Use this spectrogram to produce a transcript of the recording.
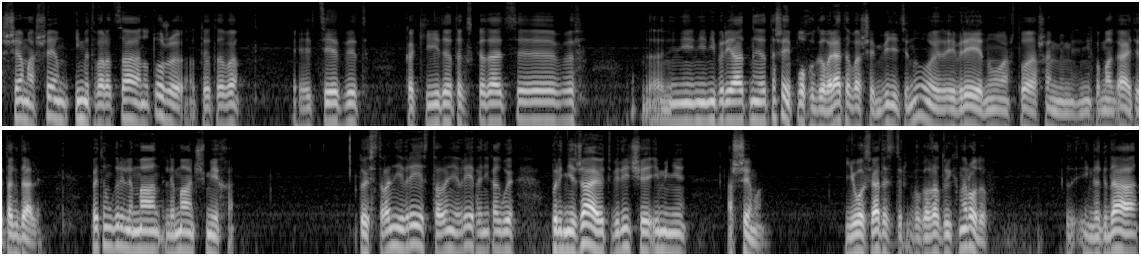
Шем Ашем, имя Творца, оно тоже от этого э, терпит какие-то, так сказать, э, неприятные отношения. Плохо говорят о вашем, видите, ну, евреи, ну, а что Ашем им не помогает и так далее. Поэтому говорили леман, леман шмиха. То есть в стране евреев, в стране евреев, они как бы принижают величие имени Ашема, его святость в глазах других народов. Иногда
